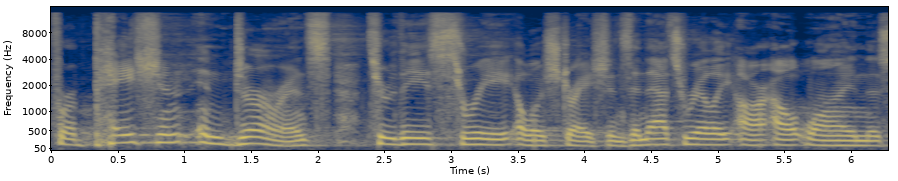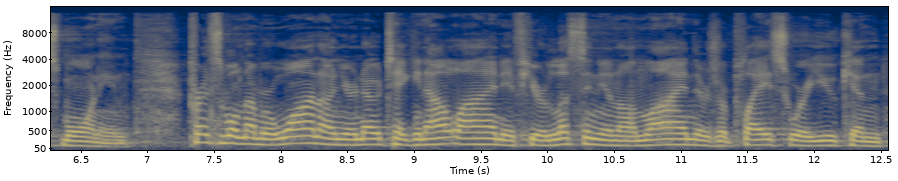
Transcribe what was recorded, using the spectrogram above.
for patient endurance through these three illustrations. And that's really our outline this morning. Principle number one on your note taking outline if you're listening online, there's a place where you can.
